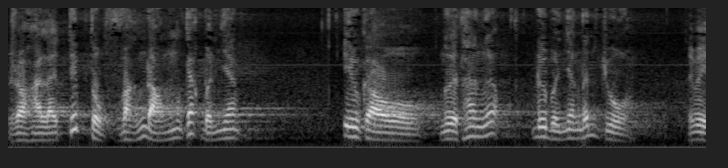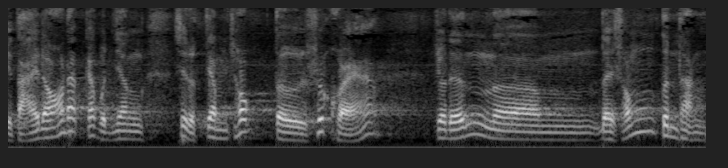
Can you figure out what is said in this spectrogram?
Rồi họ lại tiếp tục vận động các bệnh nhân yêu cầu người thân á, đưa bệnh nhân đến chùa. Tại vì tại đó đó các bệnh nhân sẽ được chăm sóc từ sức khỏe cho đến uh, đời sống tinh thần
